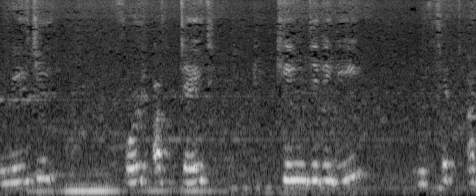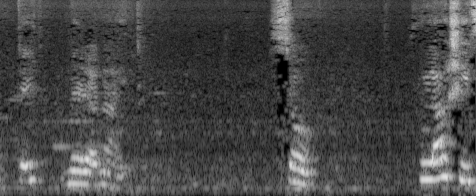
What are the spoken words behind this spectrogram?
Luigi. Fourth update, King Dedede. And fifth update, Meta Knight. So, plushies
